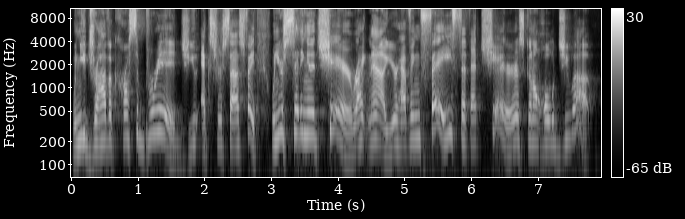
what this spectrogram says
When you drive across a bridge, you exercise faith. When you're sitting in a chair right now, you're having faith that that chair is going to hold you up.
